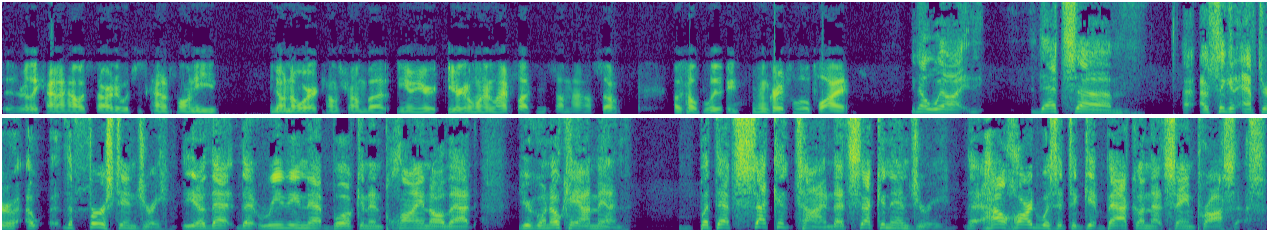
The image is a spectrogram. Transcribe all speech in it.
is really kind of how it started, which is kind of funny. You, you don't know where it comes from, but you know you're you're going to learn life lessons somehow. So I was hopefully you know, grateful to apply it. You know, well, I, that's. Um, I was thinking after uh, the first injury, you know that that reading that book and applying all that, you're going, okay, I'm in. But that second time, that second injury, how hard was it to get back on that same process?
